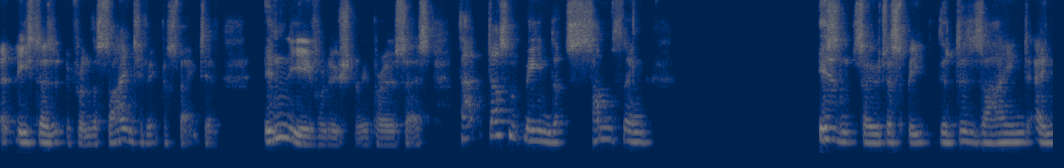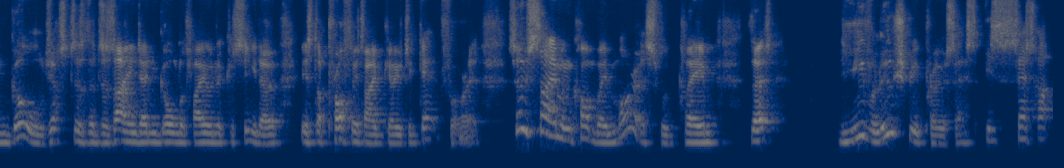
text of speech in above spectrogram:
at least as, from the scientific perspective, in the evolutionary process, that doesn't mean that something isn't, so to speak, the designed end goal, just as the designed end goal if I own a casino is the profit I'm going to get for it. So Simon Conway Morris would claim that the evolutionary process is set up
